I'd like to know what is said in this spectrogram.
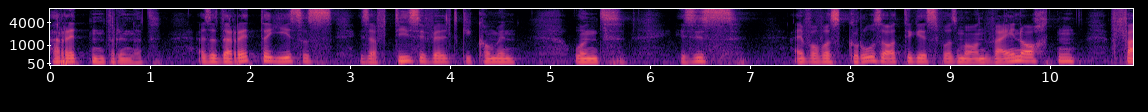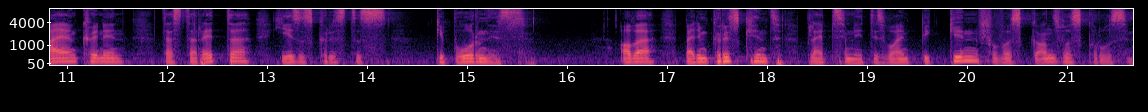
Retten drin. Also der Retter Jesus ist auf diese Welt gekommen und es ist einfach was Großartiges, was wir an Weihnachten feiern können, dass der Retter Jesus Christus geboren ist. Aber bei dem Christkind bleibt es ihm nicht. Das war ein Beginn von was ganz was Großem.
